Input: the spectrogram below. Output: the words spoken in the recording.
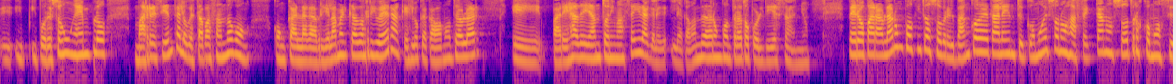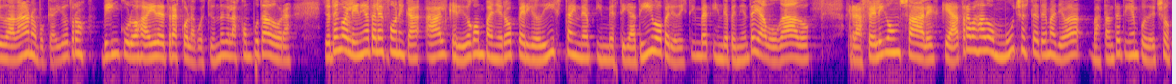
y, por eso es un ejemplo más reciente lo que está pasando con, con Carla Gabriela Mercado Rivera, que es lo que acabamos de hablar, eh, pareja de Anthony Maceira, que le, le, acaban de dar un contrato por 10 años. Pero para hablar un poquito sobre el banco de talento y cómo eso nos afecta a nosotros como ciudadanos, porque hay otros vínculos ahí detrás con la cuestión de las computadoras, yo tengo en línea telefónica al querido compañero periodista investigativo, periodista independiente y abogado, Rafeli González, que ha trabajado mucho este tema, lleva bastante tiempo. De hecho,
